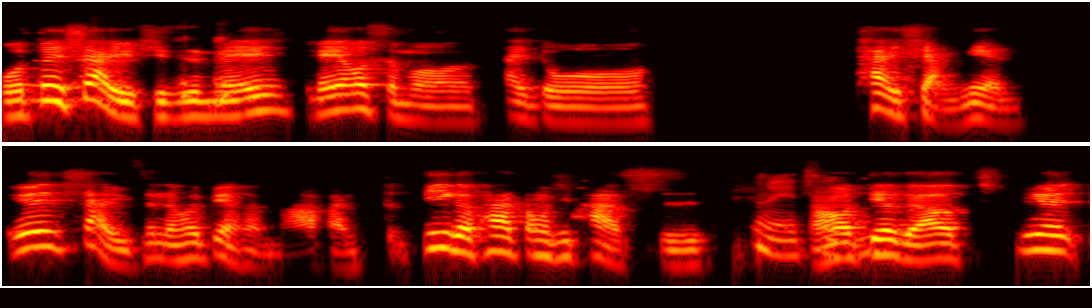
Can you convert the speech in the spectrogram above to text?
我对下雨其实没没有什么太多太想念，因为下雨真的会变很麻烦。第一个怕东西怕湿，然后第二个要因为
